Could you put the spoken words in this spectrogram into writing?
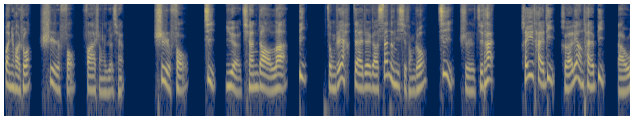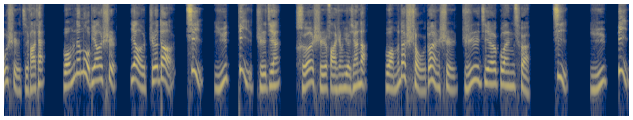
换句话说，是否发生了跃迁，是否 G 跃迁到了。总之呀，在这个三能级系统中，G 是基态，黑态 D 和亮态 B 都是激发态。我们的目标是要知道 G 与 D 之间。何时发生跃迁的？我们的手段是直接观测 G 与 B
